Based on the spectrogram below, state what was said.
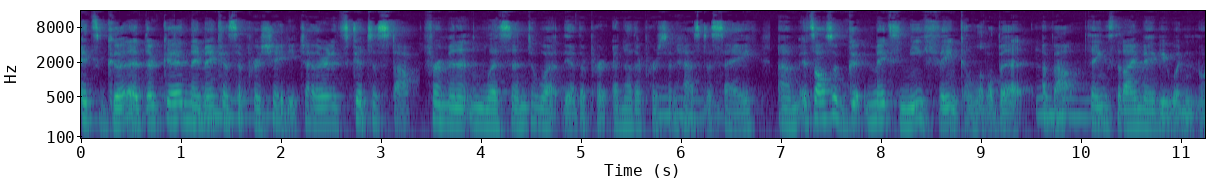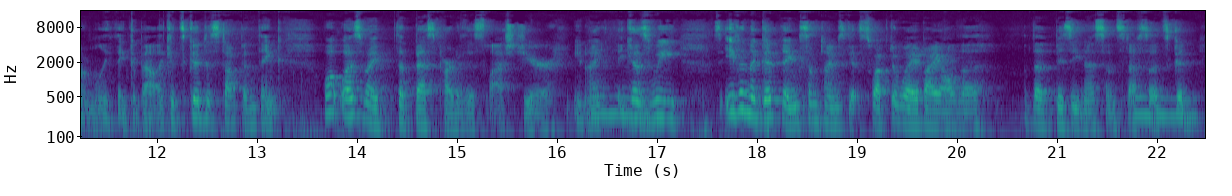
it's good. They're good, and they make mm-hmm. us appreciate each other. And it's good to stop for a minute and listen to what the other per- another person mm-hmm. has to mm-hmm. say. Um, it's also good. Makes me think a little bit mm-hmm. about things that I maybe wouldn't normally think about. Like it's good to stop and think, what was my the best part of this last year? You know, mm-hmm. because we even the good things sometimes get swept away by all the the busyness and stuff. So it's good. Mm-hmm.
